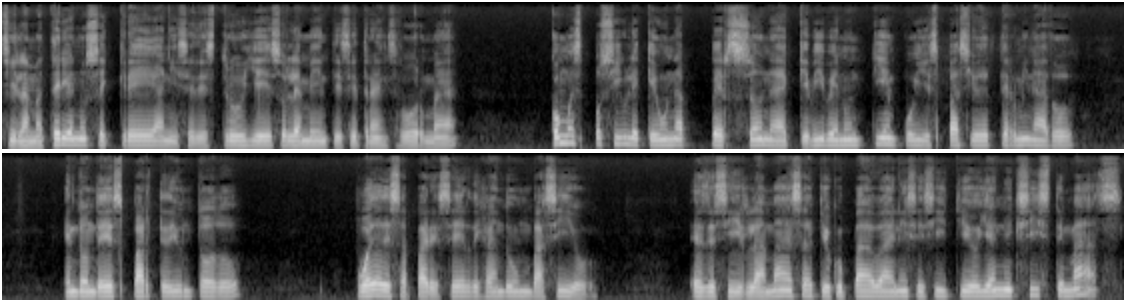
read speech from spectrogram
Si la materia no se crea ni se destruye, solamente se transforma, ¿cómo es posible que una persona que vive en un tiempo y espacio determinado, en donde es parte de un todo, pueda desaparecer dejando un vacío? Es decir, la masa que ocupaba en ese sitio ya no existe más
